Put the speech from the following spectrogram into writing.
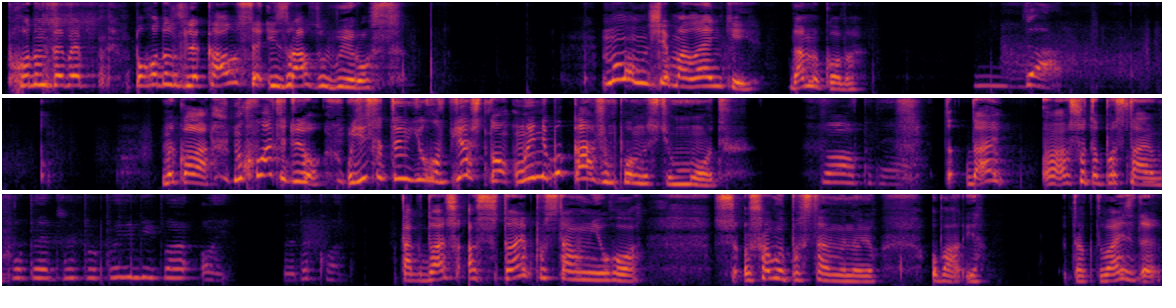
Походу тебе, походу злякався і зразу вирос. Ну, він ще маленький, да, Микола? Да. Микола, ну хватить його. Якщо ти його вб'єш, то ми не покажемо повністю мод. Добре. Т- Дай, а що ти поставимо? Попри- Ой, не. Так, давай, а що давай поставимо його. Що ми поставимо на його? Оба, я. Так, давай зде.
